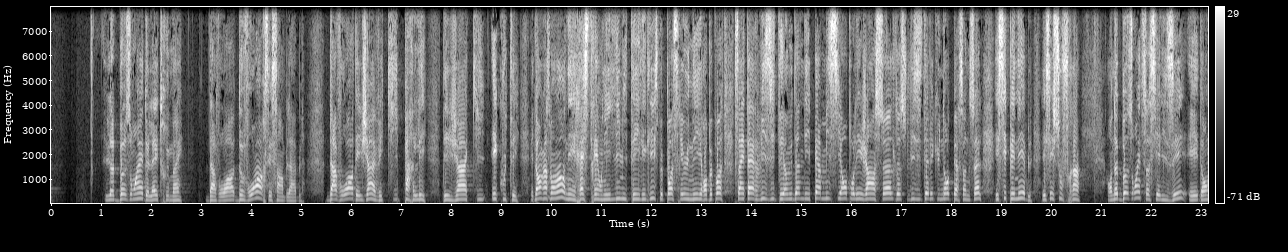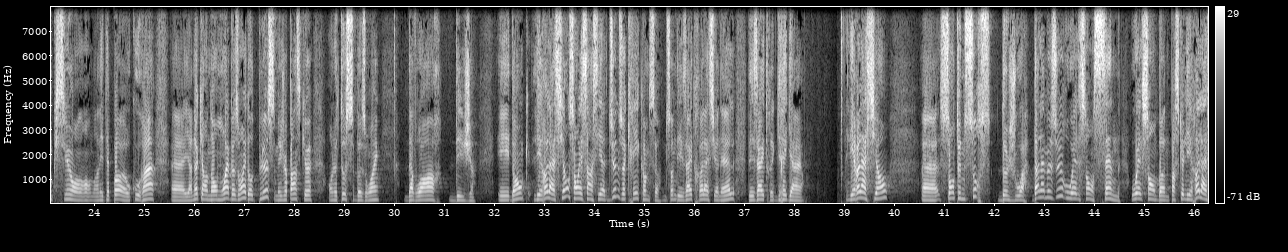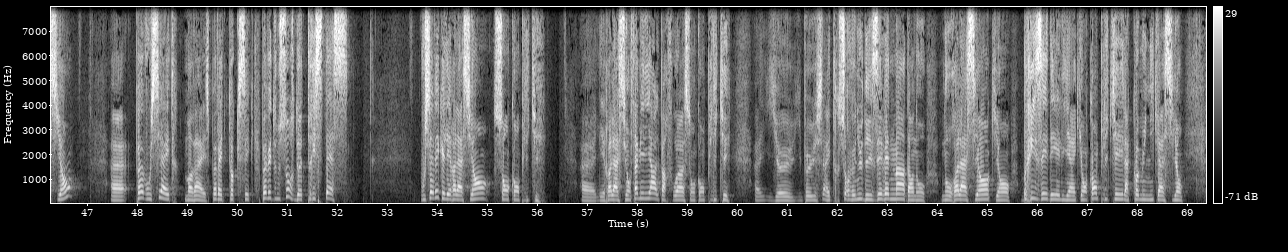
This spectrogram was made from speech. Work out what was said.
le besoin de l'être humain d'avoir, de voir ses semblables, d'avoir des gens avec qui parler, des gens qui écouter. Et donc, en ce moment, on est restreint, on est limité. L'Église peut pas se réunir, on peut pas s'intervisiter. On nous donne des permissions pour les gens seuls de se visiter avec une autre personne seule. Et c'est pénible et c'est souffrant. On a besoin de socialiser et donc si on n'en était pas au courant, euh, il y en a qui en ont moins besoin, d'autres plus, mais je pense qu'on a tous besoin d'avoir des gens. Et donc, les relations sont essentielles. Dieu nous a créés comme ça. Nous sommes des êtres relationnels, des êtres grégaires. Les relations euh, sont une source de joie, dans la mesure où elles sont saines, où elles sont bonnes. Parce que les relations euh, peuvent aussi être mauvaises, peuvent être toxiques, peuvent être une source de tristesse. Vous savez que les relations sont compliquées. Euh, les relations familiales parfois sont compliquées. Euh, il, peut être survenu des événements dans nos, nos relations qui ont brisé des liens, qui ont compliqué la communication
